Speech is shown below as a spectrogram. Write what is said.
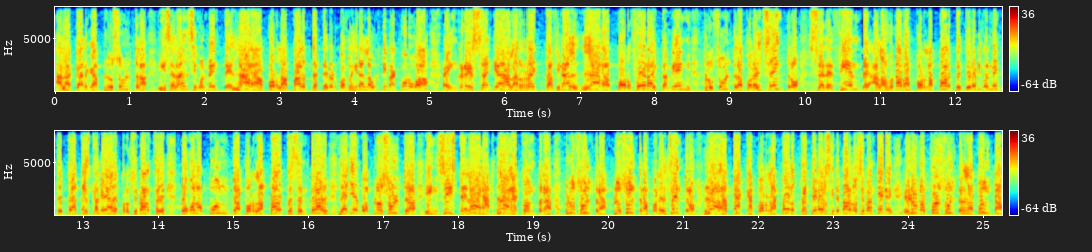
a la carga Plus Ultra. Y se lanza igualmente Lara por la parte exterior cuando gira la última curva. E ingresa ya a la final. Lara por fuera y también Plus Ultra por el centro. Se defiende a las doradas por la parte interior. Igualmente trata escalera de aproximarse. Tomó la punta por la parte central. La yegua Plus Ultra. Insiste Lara. Lara contra Plus Ultra. Plus Ultra por el centro. Lara ataca por la parte exterior. Sin embargo, se mantiene el 1 Plus Ultra en la punta.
